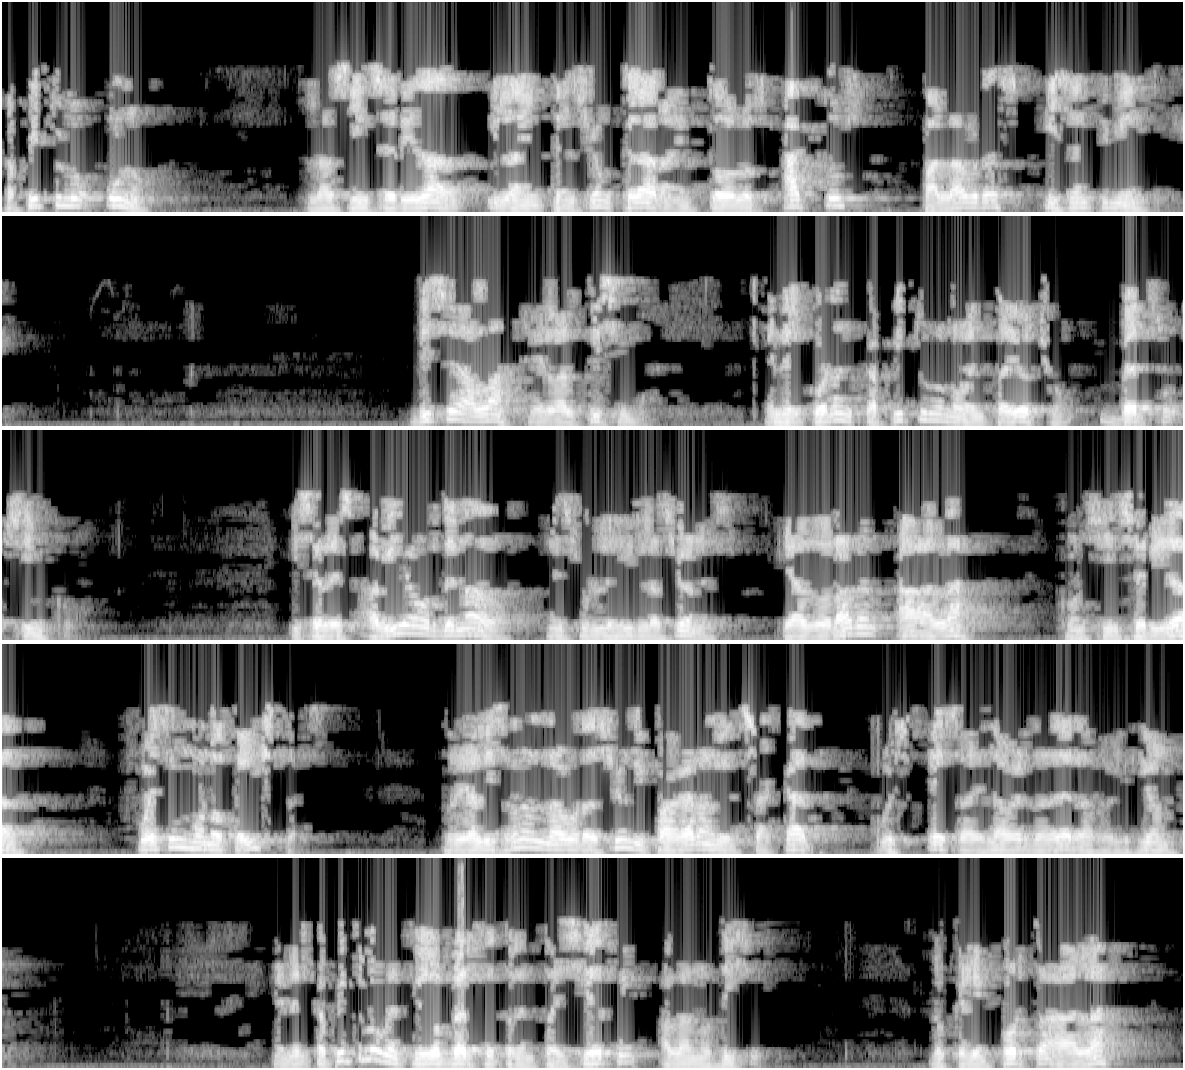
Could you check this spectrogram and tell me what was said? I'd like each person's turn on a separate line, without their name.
Capítulo 1. La sinceridad y la intención clara en todos los actos, palabras y sentimientos. Dice Alá el Altísimo en el Corán capítulo 98, verso 5. Y se les había ordenado en sus legislaciones que adoraran a Alá con sinceridad, fuesen monoteístas, realizaran la oración y pagaran el zakat, pues esa es la verdadera religión. En el capítulo 22, verso 37, Alá nos dice, lo que le importa a Alá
